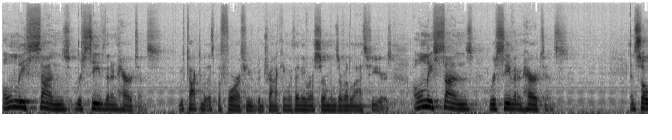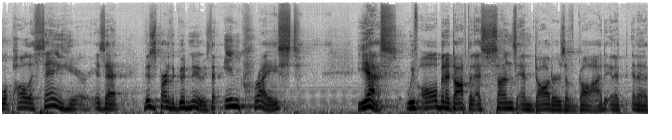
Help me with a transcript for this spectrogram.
only sons received an inheritance. We've talked about this before if you've been tracking with any of our sermons over the last few years. Only sons receive an inheritance. And so, what Paul is saying here is that this is part of the good news that in Christ, yes, we've all been adopted as sons and daughters of God in a, in a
